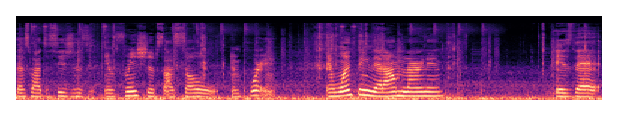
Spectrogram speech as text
That's why decisions and friendships are so important. And one thing that I'm learning is that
